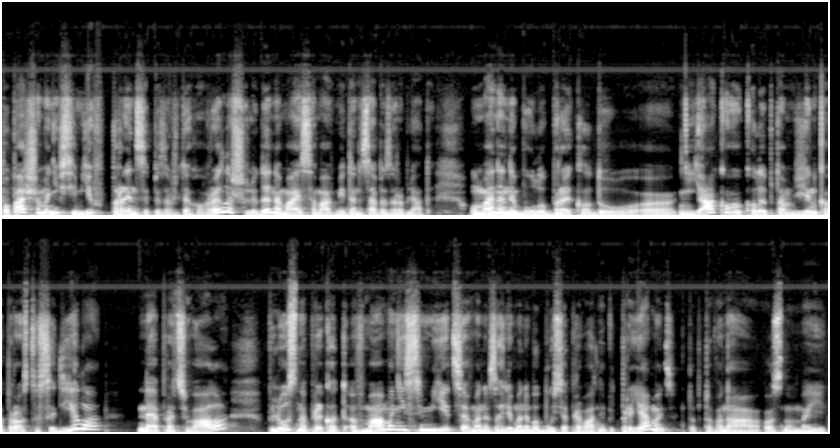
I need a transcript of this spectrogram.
По-перше, мені в сім'ї в принципі завжди говорили, що людина має сама вміти на себе заробляти. У мене не було прикладу е, ніякого, коли б там жінка просто сиділа. Не працювала. Плюс, наприклад, в маминій сім'ї це в мене взагалі в мене бабуся приватний підприємець, тобто вона основний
